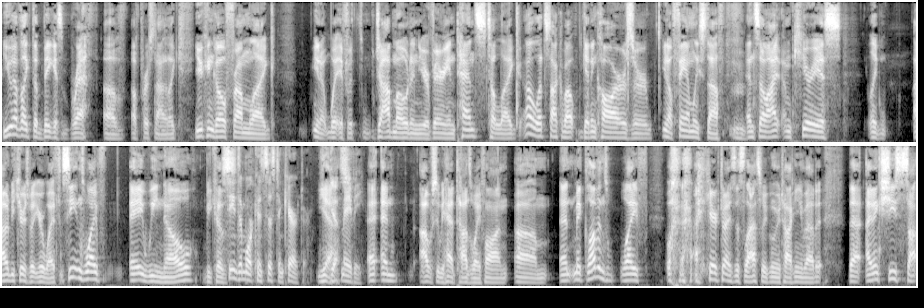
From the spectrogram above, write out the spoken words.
You have like the biggest breadth of of personality. Like you can go from like you know if it's job mode and you're very intense to like oh let's talk about getting cars or you know family stuff. And so I, I'm curious. Like I would be curious about your wife, Seton's wife. A we know because Seems a more consistent character. yeah, Yes. Maybe. and, and obviously we had Todd's wife on. Um, and McLovin's wife, I characterized this last week when we were talking about it. That I think she's so,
